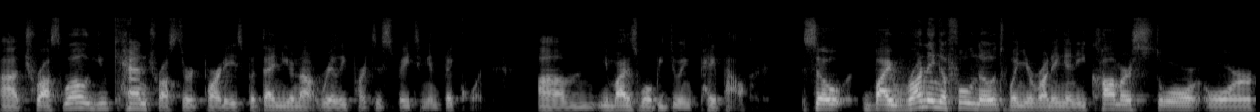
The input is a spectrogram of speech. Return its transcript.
uh, trust. Well, you can trust third parties, but then you're not really participating in Bitcoin. Um, you might as well be doing PayPal so by running a full node when you're running an e-commerce store or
